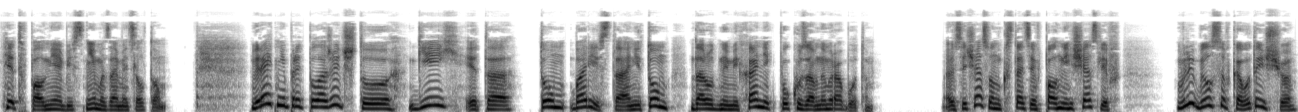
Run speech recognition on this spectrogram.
«Это вполне объяснимо», — заметил Том. «Вероятнее предположить, что гей — это Том Бариста, а не Том — дородный механик по кузовным работам. Сейчас он, кстати, вполне счастлив, влюбился в кого-то еще».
